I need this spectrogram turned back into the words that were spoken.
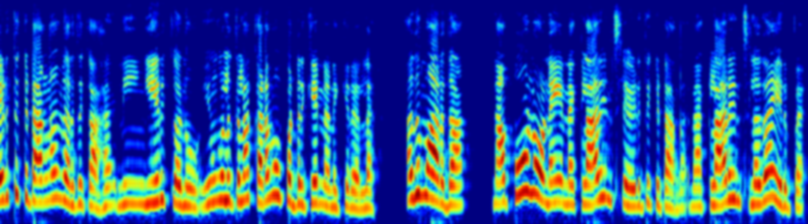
எடுத்துக்கிட்டாங்கங்கிறதுக்காக நீ இங்கே இருக்கணும். இவங்களுக்கெல்லாம் கடமைப்பட்டிருக்கேன்னு நினைக்கிறல்ல. அது மாதிரி தான் நான் போனோடனே என்னை கிளாரன்ஸில் எடுத்துக்கிட்டாங்க. நான் கிளாரன்ஸில் தான் இருப்பேன்.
